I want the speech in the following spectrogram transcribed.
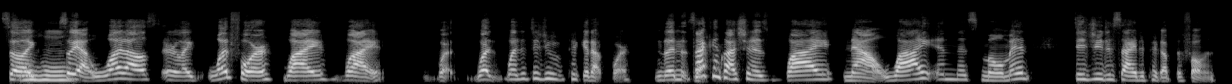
So like mm-hmm. so yeah, what else or like what for? Why? Why? What what what did you pick it up for? And then the second yeah. question is why now? Why in this moment did you decide to pick up the phone?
